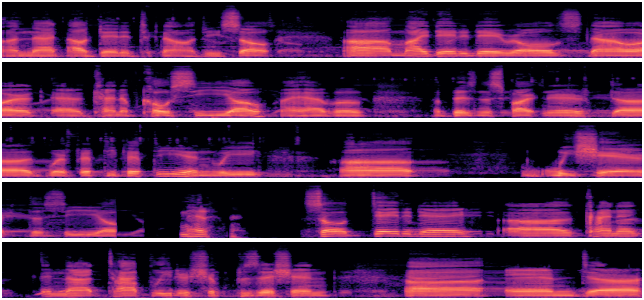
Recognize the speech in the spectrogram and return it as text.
on that outdated technology. So, uh, my day to day roles now are uh, kind of co CEO. I have a, a business partner. Uh, we're 50 50, and we uh, we share the CEO. So day to day, uh, kind of in that top leadership position, uh, and uh,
